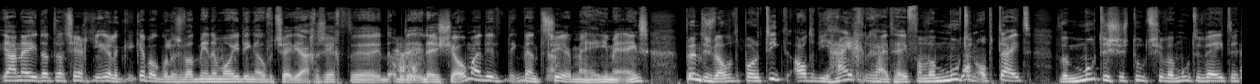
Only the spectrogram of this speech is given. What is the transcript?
Ja, nee, dat, dat zeg ik je eerlijk. Ik heb ook wel eens wat minder mooie dingen over het CDA gezegd uh, in, op de, in deze show. Maar dit, ik ben het zeer mee, hiermee eens. Punt is wel dat de politiek altijd die heigerigheid heeft van we moeten op tijd, we moeten ze toetsen, we moeten weten.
